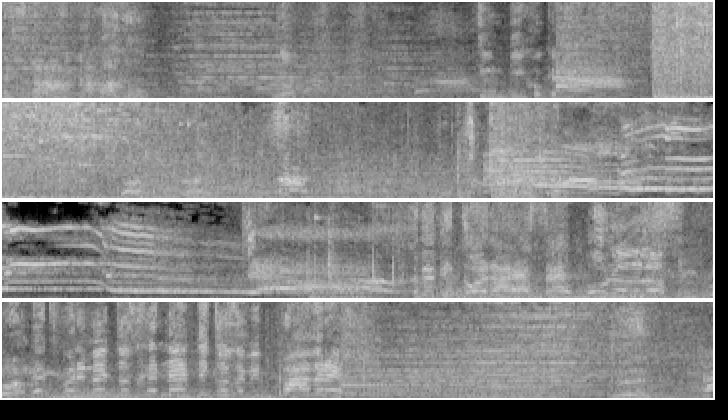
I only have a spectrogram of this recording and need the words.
Está acabado. No. Tim dijo que... ¡Qué dedito era ese! ¡Uno de los experimentos genéticos de mi padre! Un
